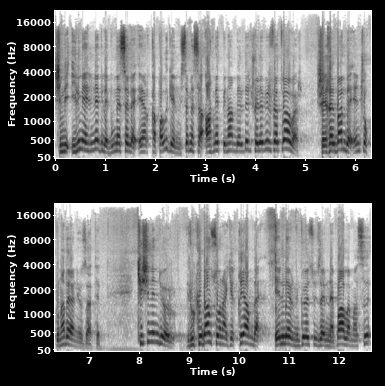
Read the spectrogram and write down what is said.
Şimdi ilim ehline bile bu mesele eğer kapalı gelmişse mesela Ahmet bin Hanbel'den şöyle bir fetva var. Şeyh Elban de en çok buna dayanıyor zaten. Kişinin diyor rükudan sonraki kıyamda ellerini göğüs üzerine bağlaması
